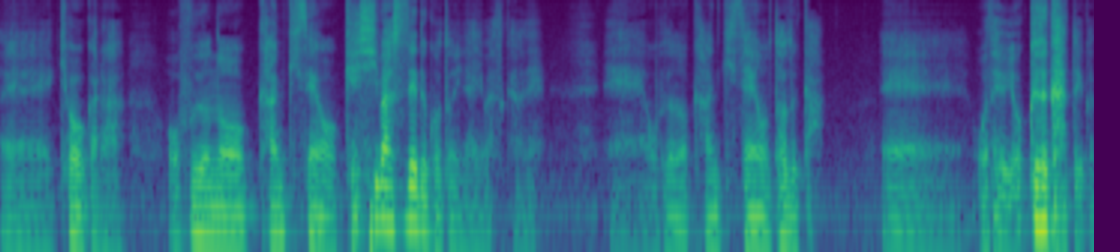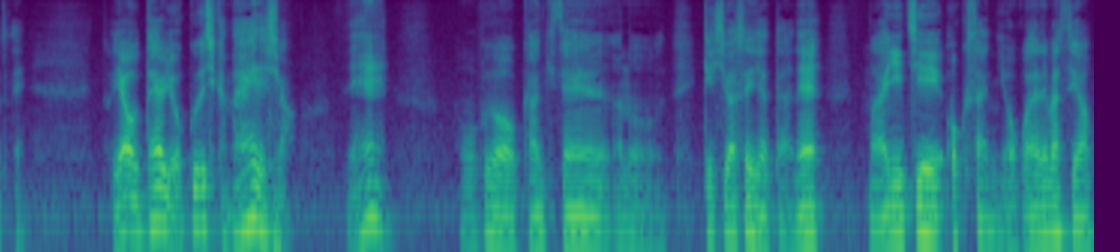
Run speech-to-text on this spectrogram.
えー、今日からお風呂の換気扇を消し忘れることになりますからね。えー、お風呂の換気扇を取るか、えー、お便りを送るかということで。そりゃお便りを送るしかないでしょう。ね。お風呂、換気扇、あの、消し忘れちゃったらね、毎日奥さんに怒られますよ。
